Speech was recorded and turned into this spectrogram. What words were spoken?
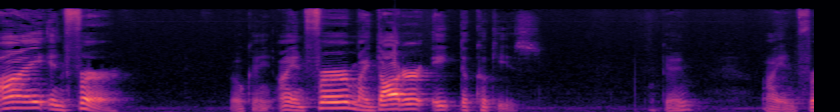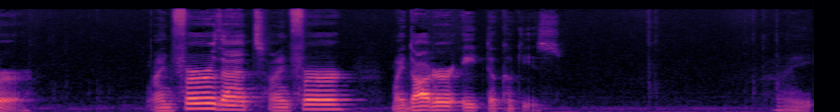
I infer, okay, I infer my daughter ate the cookies. Okay, I infer. I infer that, I infer my daughter ate the cookies. I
